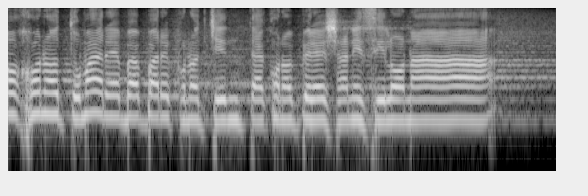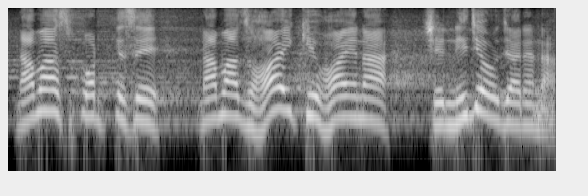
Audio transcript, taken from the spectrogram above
কখনো তোমার এ ব্যাপারে কোনো চিন্তা, কোনো পেরেশানি ছিল না। নামাজ পড়তেছে, নামাজ হয় কি হয় না, সে নিজেও জানে না।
